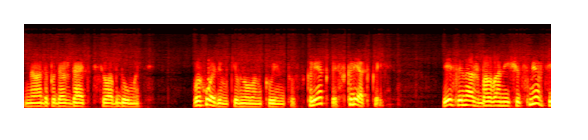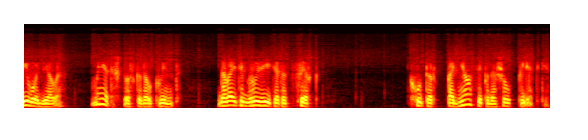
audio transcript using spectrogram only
Надо подождать, все обдумать. «Выходим», — кивнул он Квинту. «С клеткой? С клеткой. Если наш болван ищет смерть, его дело». «Мне-то что?» — сказал Квинт. «Давайте грузить этот цирк». Хупер поднялся и подошел к клетке.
